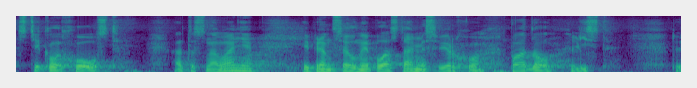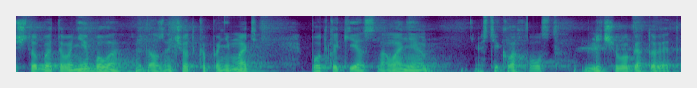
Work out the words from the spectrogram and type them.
стеклохолст от основания, и прям целыми пластами сверху падал лист. То есть, чтобы этого не было, вы должны четко понимать, под какие основания стеклохолст для чего готовят.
